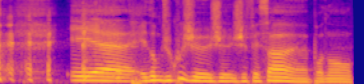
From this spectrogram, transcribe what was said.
et, euh, et donc, du coup, je, je, je fais ça pendant,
